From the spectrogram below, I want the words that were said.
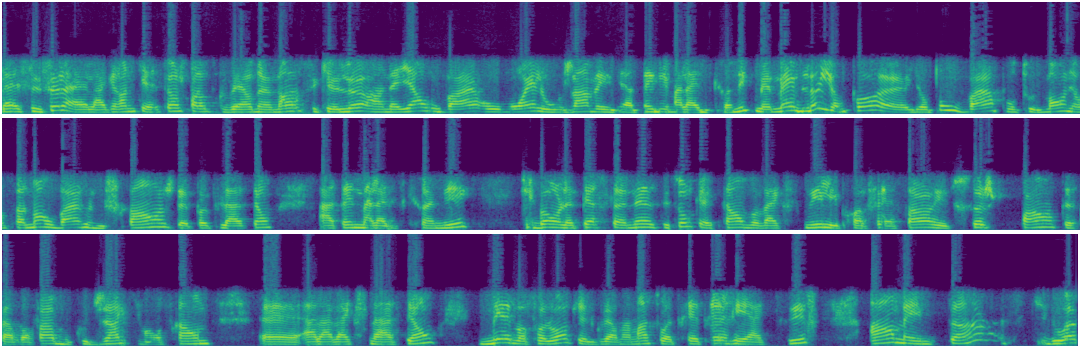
Ben, c'est ça la, grande question, je pense, du gouvernement, c'est que là, en ayant ouvert au moins aux gens atteints des maladies chroniques, mais même là, ils n'ont pas, pas ouvert pour tout le monde. Ils ont seulement ouvert une frange de population atteinte de maladies chroniques. Puis bon, le personnel, c'est sûr que quand on va vacciner les professeurs et tout ça, je pense que ça va faire beaucoup de gens qui vont se rendre euh, à la vaccination, mais il va falloir que le gouvernement soit très, très réactif. En même temps, ce qui doit,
